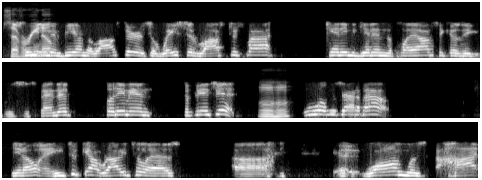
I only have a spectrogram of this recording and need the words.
Severino. even be on the roster. It's a wasted roster spot. Can't even get in the playoffs because he was suspended. Put him in to pinch hit. Mm-hmm. What was that about? You know, and he took out Rowdy Tellez. Uh, Wong was hot.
